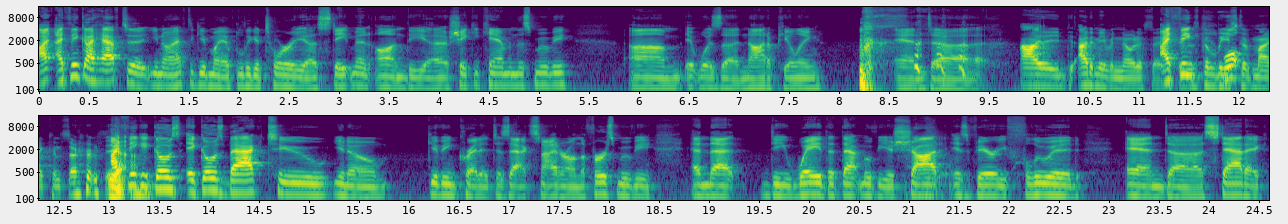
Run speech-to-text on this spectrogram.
I, I think I have to you know I have to give my obligatory uh, statement on the uh, shaky cam in this movie. Um, it was uh, not appealing, and uh, I, I didn't even notice it. I It think- was the least well- of my concerns. Yeah. I think it goes it goes back to you know giving credit to Zack Snyder on the first movie, and that the way that that movie is shot is very fluid and uh, static,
